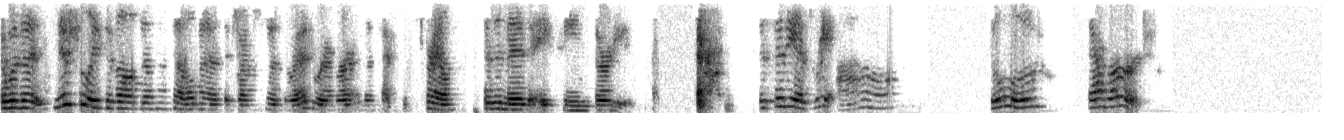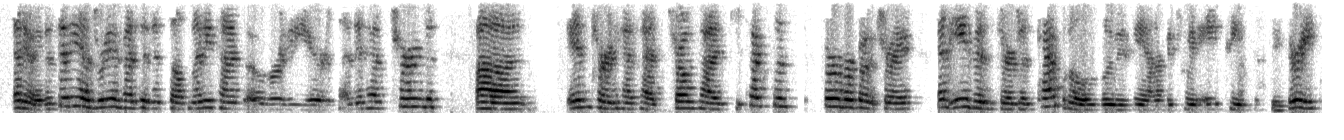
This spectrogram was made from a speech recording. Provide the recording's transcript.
It was initially developed as a settlement at the junction of the Red River and the Texas Trail in the mid-1830s. the city has re ah, dude, that hurt. Anyway, the city has reinvented itself many times over the years, and it has turned, uh, in turn, has had strong ties to Texas, riverboat trade, and even served as capital of Louisiana between 1863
